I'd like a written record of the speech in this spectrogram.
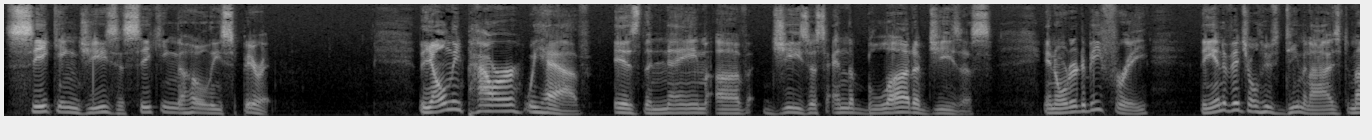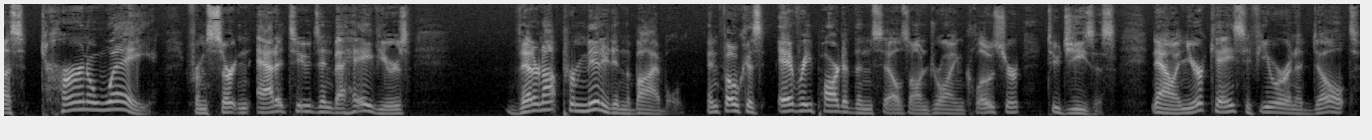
seeking Jesus, seeking the Holy Spirit. The only power we have is the name of Jesus and the blood of Jesus. In order to be free, the individual who's demonized must turn away from certain attitudes and behaviors that are not permitted in the Bible and focus every part of themselves on drawing closer to Jesus. Now, in your case, if you are an adult,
